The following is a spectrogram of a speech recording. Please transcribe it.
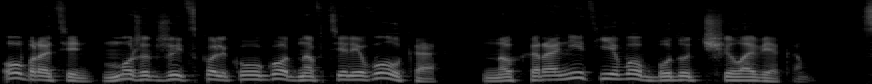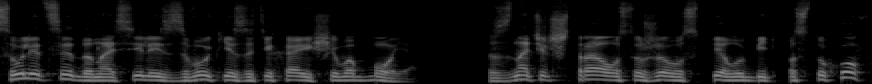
Оборотень может жить сколько угодно в теле волка — но хоронить его будут человеком. С улицы доносились звуки затихающего боя. Значит, Штраус уже успел убить пастухов,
